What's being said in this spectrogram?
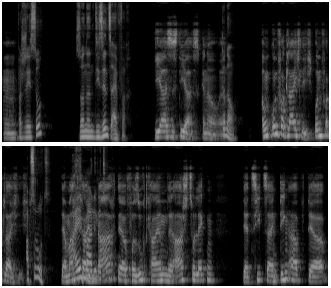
Hm. Verstehst du? Sondern die sind's einfach. Diaz ist Diaz, genau. Ja. Genau. Un unvergleichlich, unvergleichlich. Absolut. Der macht keinen Einmaliger nach, der versucht keinem den Arsch zu lecken, der zieht sein Ding ab, der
